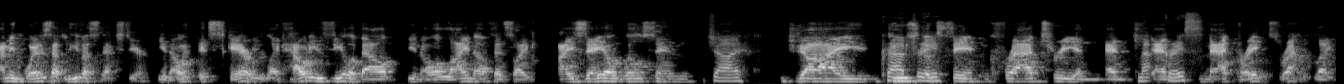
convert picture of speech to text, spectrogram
I mean, where does that leave us next year? You know, it, it's scary. Like, how do you feel about you know a lineup that's like Isaiah Wilson, Jai, Jai, Crabtree. Gustavson, Crabtree, and and Matt and Grace. Matt Grace, right? Like,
